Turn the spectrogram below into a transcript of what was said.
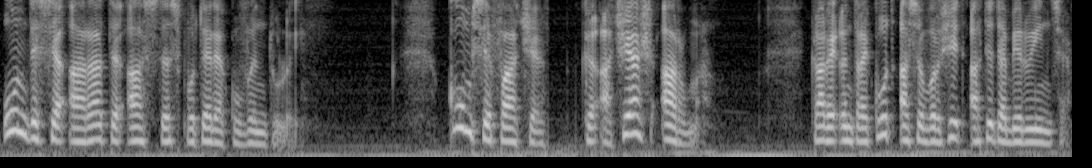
Unde se arată astăzi puterea cuvântului? Cum se face că aceeași armă care în trecut a săvârșit atâtea biruințe,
